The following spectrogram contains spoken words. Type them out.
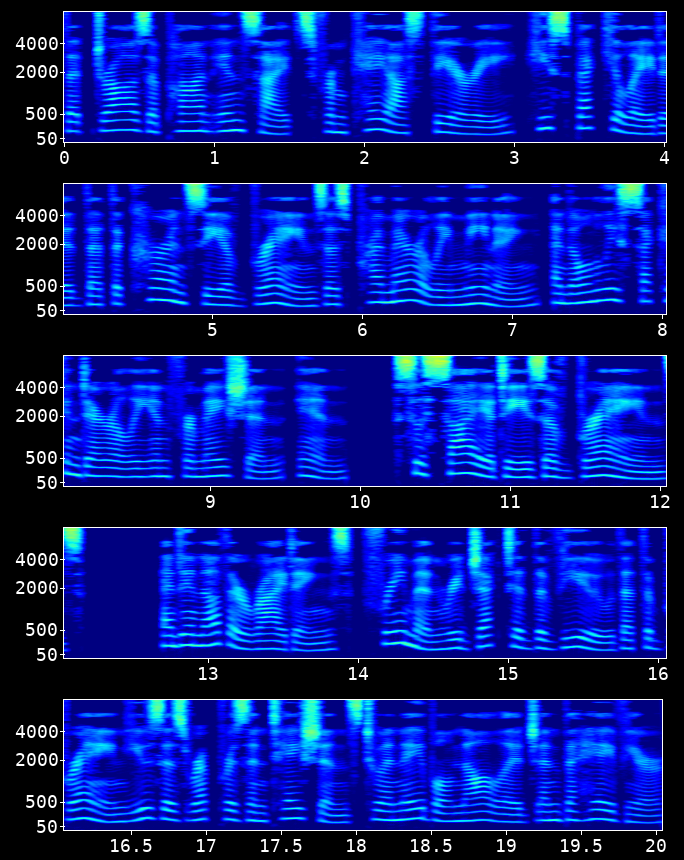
that draws upon insights from chaos theory, he speculated that the currency of brains is primarily meaning, and only secondarily information, in "...societies of brains." And in other writings, Freeman rejected the view that the brain uses representations to enable knowledge and behavior.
